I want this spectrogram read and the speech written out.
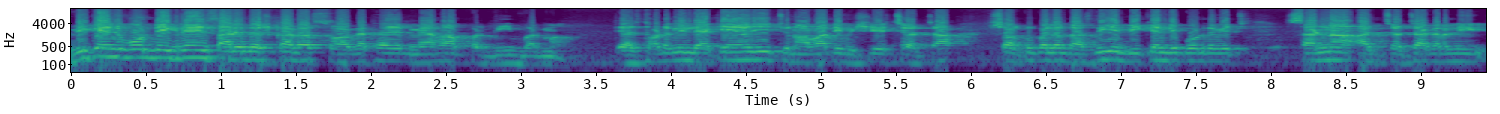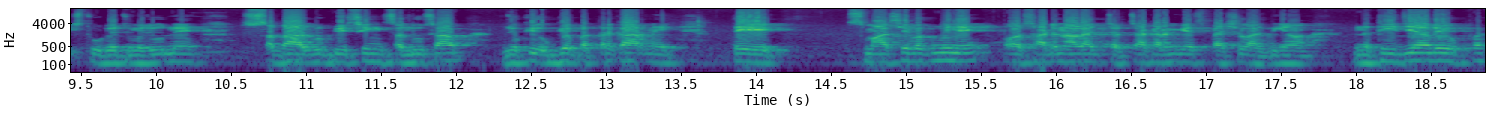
ਵੀਕਐਂਡ ਰਿਪੋਰਟ ਦੇਖ ਰਹੇ ਸਾਰੇ ਦਰਸ਼ਕਾਂ ਦਾ ਸਵਾਗਤ ਹੈ। ਮੈਂ ਹਾਂ ਪ੍ਰਦੀਪ ਵਰਮਾ ਤੇ ਅੱਜ ਤੁਹਾਡੇ ਲਈ ਲੈ ਕੇ ਹਾਂ ਜੀ ਚੁਣਾਵਾਂ ਦੀ ਵਿਸ਼ੇਸ਼ ਚਰਚਾ। ਸਭ ਤੋਂ ਪਹਿਲਾਂ ਦੱਸ ਦਈਏ ਵੀਕਐਂਡ ਰਿਪੋਰਟ ਦੇ ਵਿੱਚ ਸਾਡੇ ਅੱਜ ਚਰਚਾ ਕਰਨ ਲਈ ਸਟੂਡੀਓ 'ਚ ਮੌਜੂਦ ਨੇ ਸਰਦਾਰ ਗੁਰਪ੍ਰੀਤ ਸਿੰਘ ਸੰਧੂ ਸਾਹਿਬ ਜੋ ਕਿ ਉੱਗੇ ਪੱਤਰਕਾਰ ਨੇ ਤੇ ਸਮਾਜ ਸੇਵਕ ਵੀ ਨੇ ਔਰ ਸਾਡੇ ਨਾਲ ਅੱਜ ਚਰਚਾ ਕਰਨਗੇ ਸਪੈਸ਼ਲ ਅੱਜ ਦੀਆਂ ਨਤੀਜਿਆਂ ਦੇ ਉੱਪਰ।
